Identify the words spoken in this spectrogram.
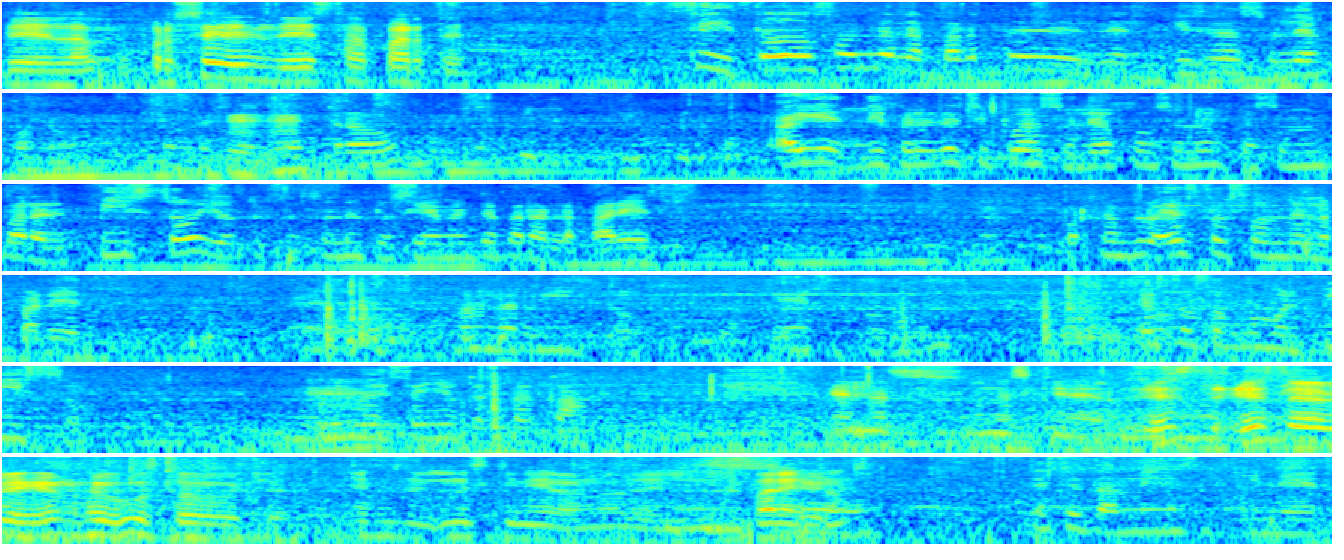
de la- proceden de esta parte. Sí, todos son de la parte del piso de azulejo, ¿no? Donde se Ujú. encontró. Hay diferentes tipos de azulejos, unos que son para el piso y otros que son exclusivamente para la pared. Por ejemplo, estos son de la pared, este, más larguito. Estos, ¿no? estos son como el piso, el mismo diseño que está acá. Este es un esquinero. Este, este me gusta mucho. Este es un esquinero, ¿no? Del pared, ¿no? Este también es esquinero.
